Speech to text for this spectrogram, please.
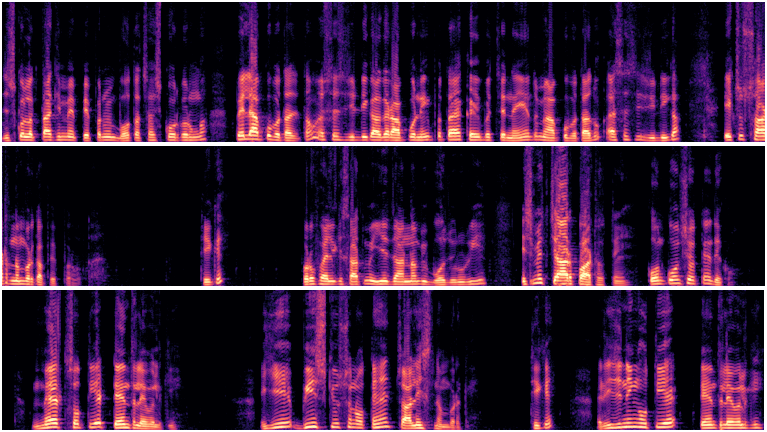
जिसको लगता है कि मैं पेपर में बहुत अच्छा स्कोर करूँगा, पहले आपको बता देता हूँ एस एस का अगर आपको नहीं पता है, कई बच्चे नहीं हैं तो मैं आपको बता दूँ एस एस का 160 नंबर का पेपर होता है। ठीक है? प्रोफ़ाइल के साथ में ये जानना भी बहुत ज़रूरी है। इसमें चार पार्ट होते हैं। कौन कौन से होते हैं? देखो, मैथ्स होती है टेंथ लेवल की। ये बीस क्वेश्चन होते हैं चालीस नंबर के, ठीक है? रीजनिंग होती है टेंथ लेवल की।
